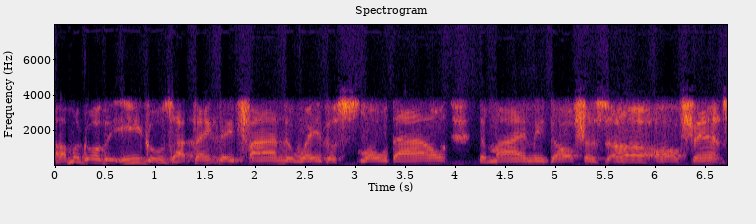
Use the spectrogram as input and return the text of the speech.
I'm gonna go the Eagles. I think they find a way to slow down the Miami Dolphins uh, offense,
